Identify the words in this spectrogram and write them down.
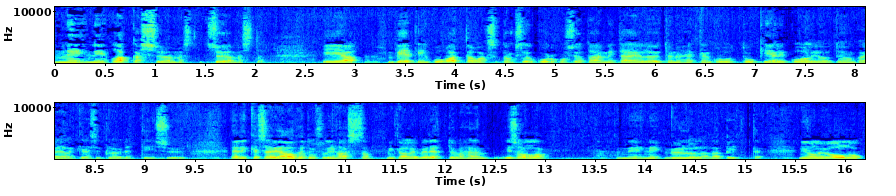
niin, niin lakkas syömästä, syömästä. Ja vietiin kuvattavaksi, että onko siellä kurkus jotain, mitä ei löytynyt. Hetken kuluttua kielikuolioitu, jonka jälkeen sitten löydettiin syy. Eli se jauhetuslihassa, mikä oli vedetty vähän isolla niin, niin, myllyllä läpi, niin oli ollut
